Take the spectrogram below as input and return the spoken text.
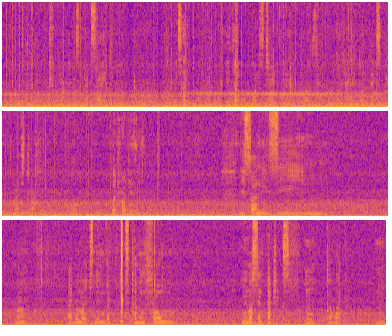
I should have used that side. Which side? You Should jump. have gone straight there because I don't expect much traffic. Oh. What road is this? This one is in. Hmm, I don't know its name, but it's coming from. You know St. Patrick's, Mm. Kabwata, Mm.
